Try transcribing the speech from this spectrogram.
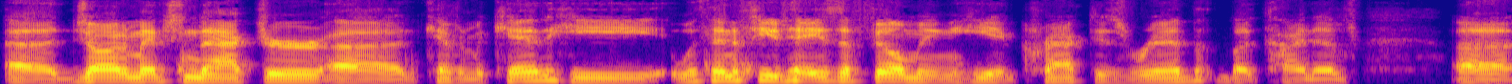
uh, John mentioned actor uh, Kevin McKidd. He, within a few days of filming, he had cracked his rib, but kind of uh,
